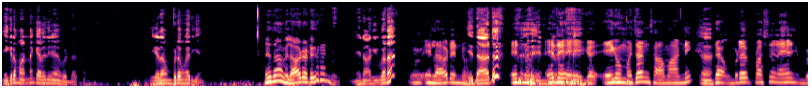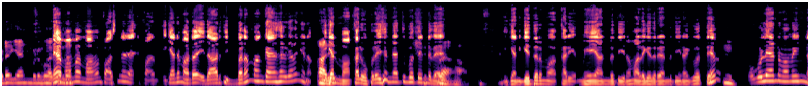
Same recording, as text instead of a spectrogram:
එකට මන්න කැමතින පොඩ්ඩක් ඒකතම් උඹටම තිය එතා වෙලාට අඩ කරන්න එනා කිවන එලාට එන්න එදාට? එන්න එන්න. එන ඒක මචන් සාමාන්‍යෙන් උඹට ප්‍රශ්න නෑ. උඹට කියන්න බට මම මම ප්‍රශ්න එකන මට එදාට තිබ්බනම් මං කෑන්සල් කරගෙන. ඉගන් මාකර ඔපරේෂන් ඇතිපොතෙන්ට බෑ. ඉගන් ගෙදර මාකර මේ අන්න තියන මල ගෙදර යන්න තියනගොත්තය හ්ම්. ඔගොල යන්න මම ඉන්න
